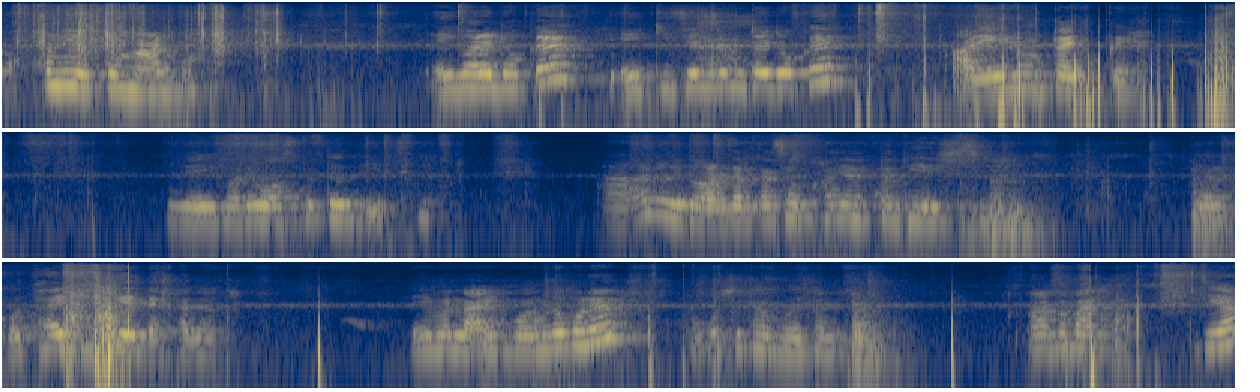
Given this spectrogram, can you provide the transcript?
তখনই ওকে মারবো। এই ঘরে ঢোকে, এই কিচেন রুমটায় ঢোকে, আর এই রুমটায় ঢোকে। এই ঘরে বস্তাতেও দিয়েছি। আর ওই দরজার কাছে ওখানে একটা দিয়ে এসছি। এবার কোথায় ঢুকে দেখা যাক। এবার লাইট বন্ধ করে বসে থাকব এখানে। আর বাবা, জিয়া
